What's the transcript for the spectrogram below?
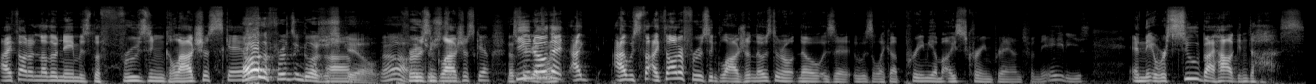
I thought another name is the Frusen Glädjé scale. Oh, the Frusen Glädjé uh, scale. Oh. Frusen Glädjé scale. That's Do you know one. that I I was I thought of Frusen Glädjé, and those who don't know, it was a it was like a premium ice cream brand from the '80s, and they were sued by Häagen-Dazs.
